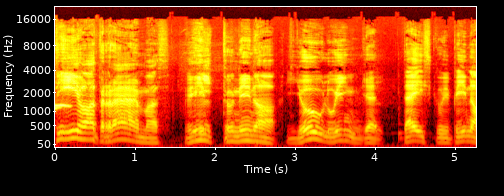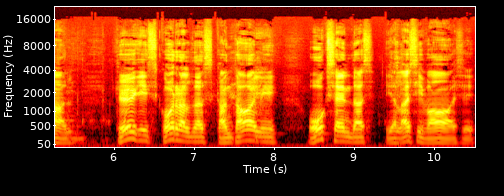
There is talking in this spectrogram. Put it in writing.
tiivad räämas, viltu nina, jõuluingel, täis kui pinal. köögis korraldas skandaali, oksendas ja lasi vaasi.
